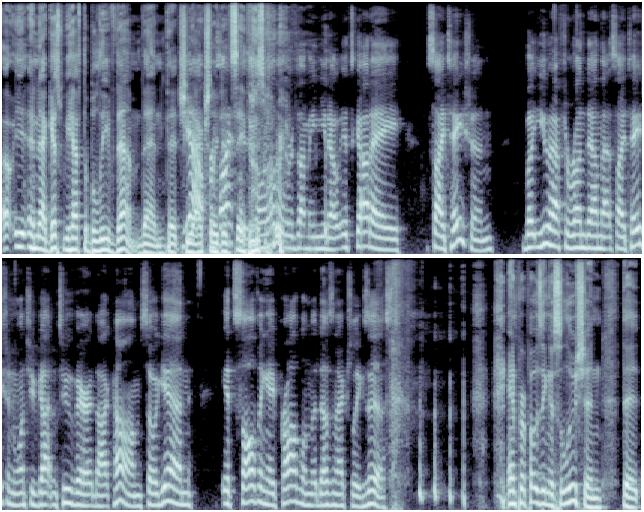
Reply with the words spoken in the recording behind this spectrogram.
Uh, and I guess we have to believe them then that she actually did say precisely. those So in other words, I mean, you know, it's got a citation, but you have to run down that citation once you've gotten to Verrit.com. So again, it's solving a problem that doesn't actually exist. and proposing a solution that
